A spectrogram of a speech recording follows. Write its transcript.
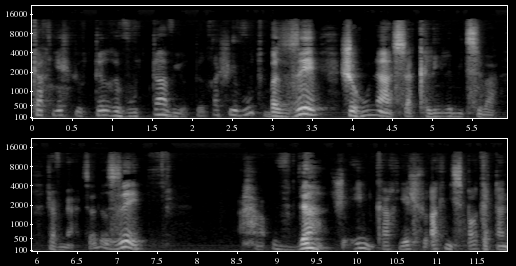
כך יש יותר רבותה ויותר חשיבות בזה שהוא נעשה כלי למצווה. עכשיו מהצד הזה העובדה שאין כך יש רק מספר קטן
